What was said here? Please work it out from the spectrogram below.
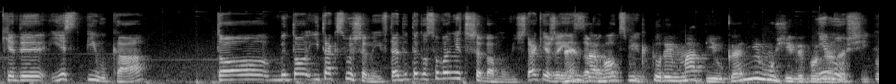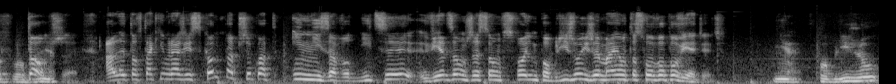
kiedy jest piłka, to my to i tak słyszymy i wtedy tego słowa nie trzeba mówić, tak? Jeżeli Ten jest zawodnik który ma piłkę, nie musi Nie wypowiadać musi. tego słowa. Dobrze, ale to w takim razie skąd na przykład inni zawodnicy wiedzą, że są w swoim pobliżu i że mają to słowo powiedzieć? Nie, nie, w pobliżu,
